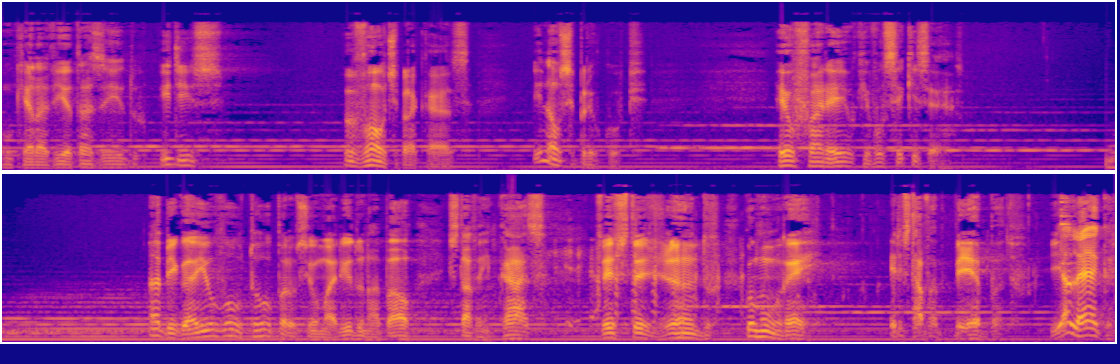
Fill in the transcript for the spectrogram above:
o que ela havia trazido e disse: Volte para casa e não se preocupe. Eu farei o que você quiser. Abigail voltou para o seu marido Nabal, estava em casa festejando como um rei. Ele estava bêbado e alegre.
